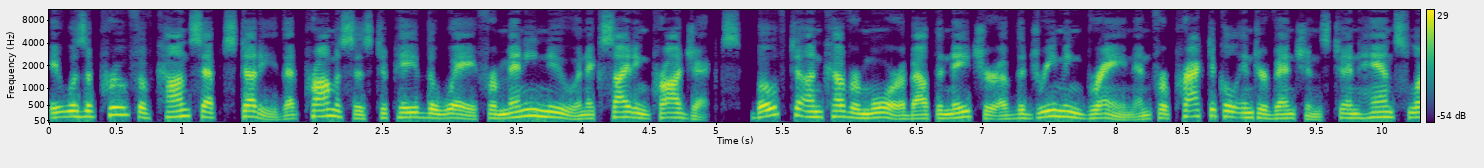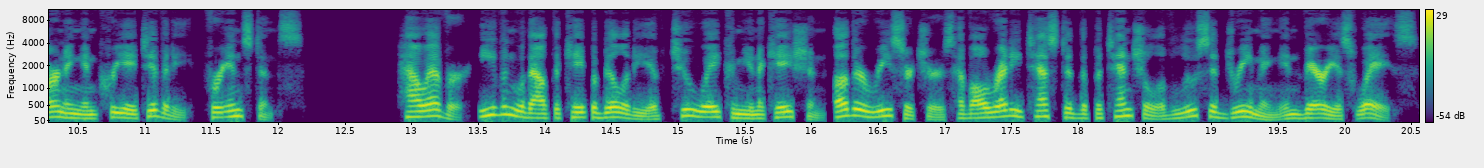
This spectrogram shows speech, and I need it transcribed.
It was a proof of concept study that promises to pave the way for many new and exciting projects, both to uncover more about the nature of the dreaming brain and for practical interventions to enhance learning and creativity, for instance. However, even without the capability of two way communication, other researchers have already tested the potential of lucid dreaming in various ways.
